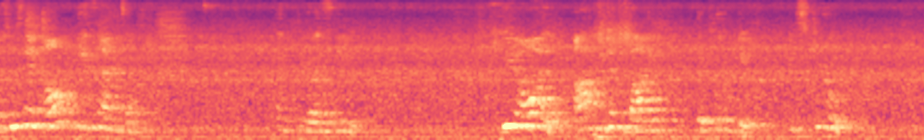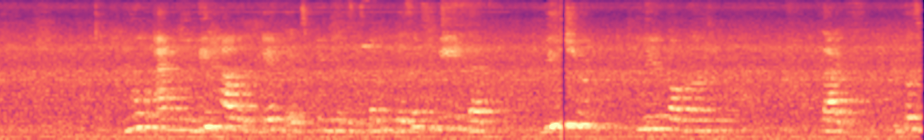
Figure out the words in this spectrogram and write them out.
Those who say no, please hands up. I see. We all are hidden by the cupid. It's true. You and me, we have a great but it doesn't mean that we should live our life because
